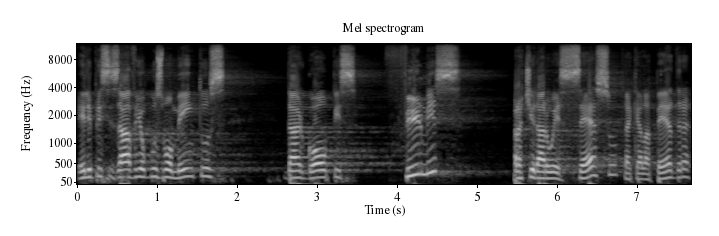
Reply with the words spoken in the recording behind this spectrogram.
Ele precisava em alguns momentos dar golpes firmes para tirar o excesso daquela pedra,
